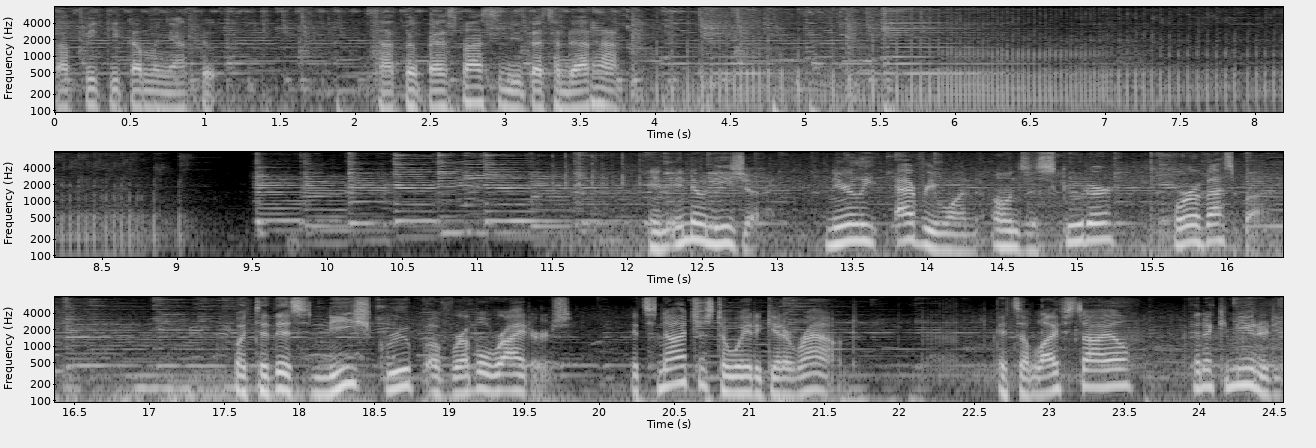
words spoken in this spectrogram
tapi kita menyatu. Satu Vespa sejuta saudara. In Indonesia, nearly everyone owns a scooter or a Vespa. But to this niche group of rebel riders, it's not just a way to get around, it's a lifestyle and a community.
